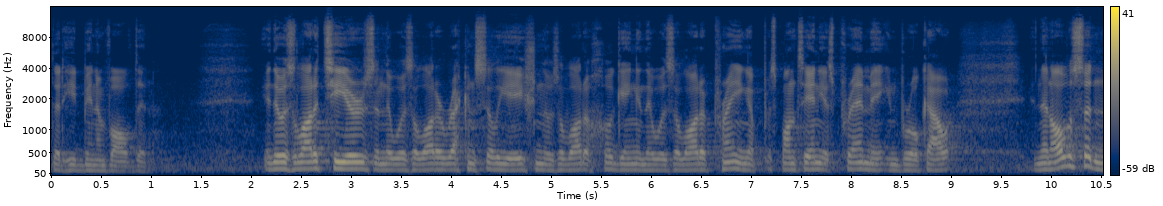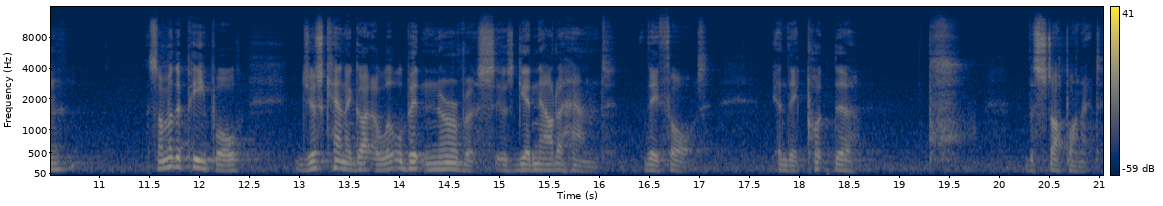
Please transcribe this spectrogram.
that he'd been involved in. And there was a lot of tears, and there was a lot of reconciliation, there was a lot of hugging, and there was a lot of praying. A spontaneous prayer meeting broke out. And then all of a sudden, some of the people just kind of got a little bit nervous. It was getting out of hand, they thought. And they put the, the stop on it.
